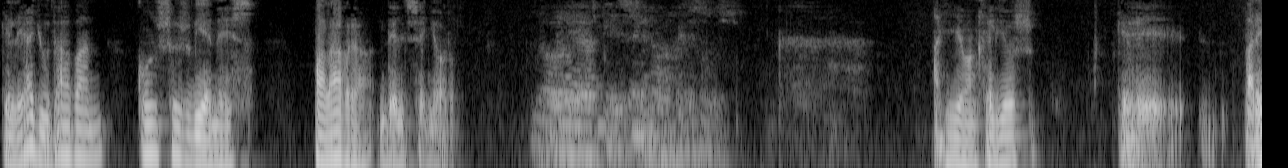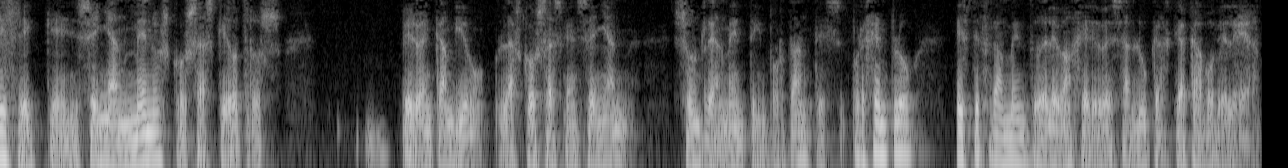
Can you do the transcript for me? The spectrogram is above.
que le ayudaban con sus bienes. Palabra del Señor. Gloria a ti, Señor Jesús. Hay evangelios que parece que enseñan menos cosas que otros, pero en cambio las cosas que enseñan son realmente importantes. Por ejemplo, este fragmento del Evangelio de San Lucas que acabo de leer.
